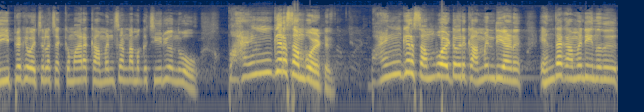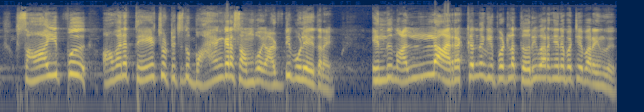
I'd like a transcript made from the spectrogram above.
ഡി പി ഒക്കെ വെച്ചുള്ള ചെക്കന്മാരെ കമന്റ്സ് ഉണ്ട് നമുക്ക് ചിരി ഒന്ന് പോകും. ഭയങ്കര സംഭവമായിട്ട്. ഭയങ്കര സംഭവമായിട്ട് ഒരു കമന്റ് ചെയ്യാണ്. എന്താ കമന്റ് ചെയ്യുന്നത്? സായിപ്പ് അവനെ തേച്ചൊട്ടിച്ചത് ഭയങ്കര സംഭവം അടിപൊളിയായി ഇത്രേ എന്ത് നല്ല അരക്കുന്ന കിപ്പെട്ടുള്ള തെറി പറഞ്ഞതിനെ പറ്റി പറയുന്നത്.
